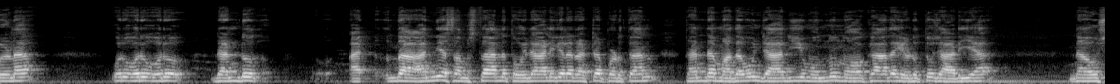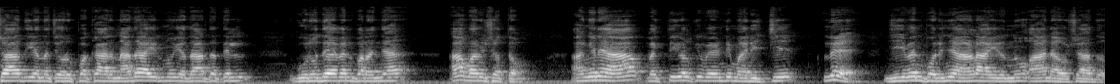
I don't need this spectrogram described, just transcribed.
വീണ ഒരു ഒരു ഒരു രണ്ട് എന്താ അന്യ സംസ്ഥാന തൊഴിലാളികളെ രക്ഷപ്പെടുത്താൻ തന്റെ മതവും ജാതിയും ഒന്നും നോക്കാതെ എടുത്തു ചാടിയ നൗഷാദി എന്ന ചെറുപ്പക്കാരൻ. അതായിരുന്നു യഥാർത്ഥത്തിൽ ഗുരുദേവൻ പറഞ്ഞ ആ മനുഷ്യത്വം. അങ്ങനെ ആ വ്യക്തികൾക്ക് വേണ്ടി മരിച്ച് അല്ലേ ജീവൻ പൊലിഞ്ഞ ആളായിരുന്നു ആ നൗഷാദ്.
